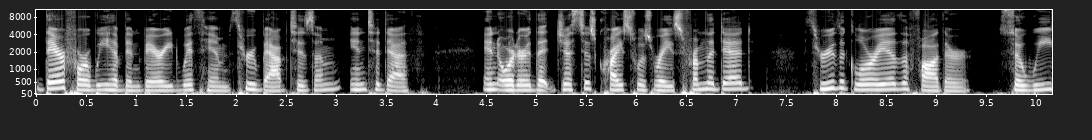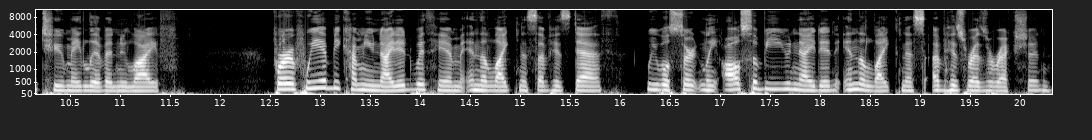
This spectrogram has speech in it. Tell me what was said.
Therefore, we have been buried with him through baptism into death, in order that just as Christ was raised from the dead through the glory of the Father, so we too may live a new life. For if we have become united with him in the likeness of his death, we will certainly also be united in the likeness of his resurrection.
